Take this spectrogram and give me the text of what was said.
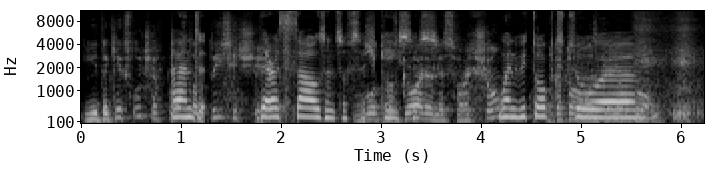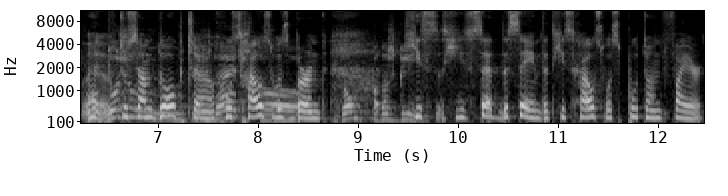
И таких случаев просто And тысячи. there are thousands of such Вот разговаривали cases. с врачом, When we у talked которого to, сгорел uh, дом. Он uh, to тоже some doctor утверждает, whose house was что burned, Дом подожгли. he, s- he said the same that his house was put on fire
